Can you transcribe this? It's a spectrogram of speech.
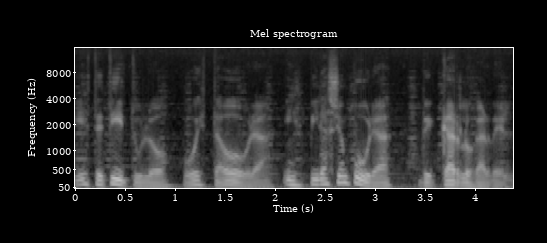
y este título o esta obra, inspiración pura de Carlos Gardel.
